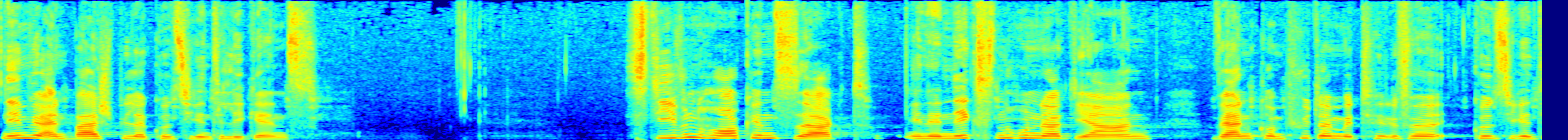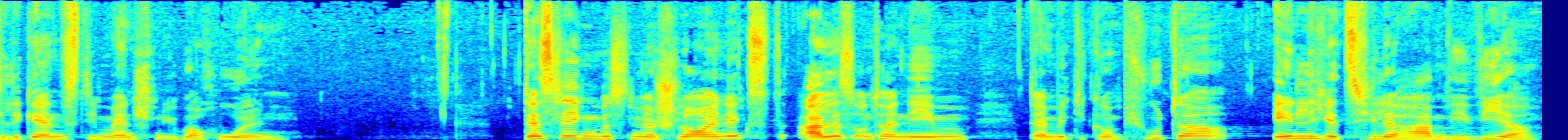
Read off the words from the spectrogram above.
Nehmen wir ein Beispiel der künstlichen Intelligenz. Stephen Hawkins sagt, in den nächsten 100 Jahren werden Computer mit Hilfe künstlicher Intelligenz die Menschen überholen. Deswegen müssen wir schleunigst alles unternehmen, damit die Computer ähnliche Ziele haben wie wir.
